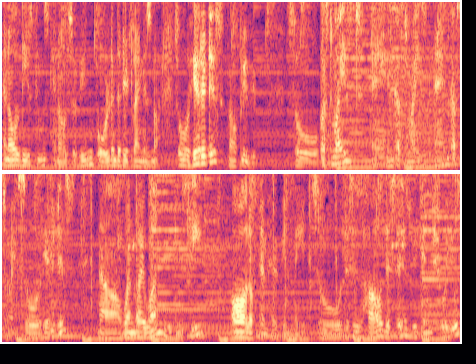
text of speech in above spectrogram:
and all these things can also be in bold and the date line is not. So here it is. Now preview. So customized and customized and customized. So here it is. Now one by one you can see all of them have been made. So this is how this is. We can show you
